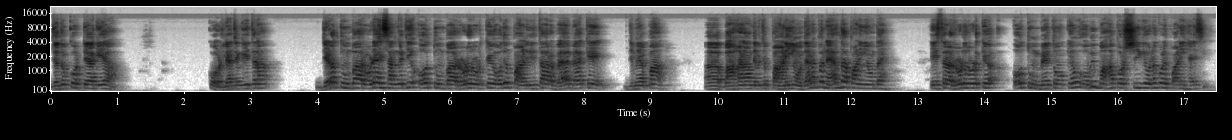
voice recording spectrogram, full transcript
ਜਦੋਂ ਘੋਟਿਆ ਗਿਆ ਘੋੜ ਲਿਆ ਚੰਗੀ ਤਰ੍ਹਾਂ। ਜਿਹੜਾ ਤੁੰਬਾ ਰੋੜਿਆ ਸੀ ਸੰਗਤ ਜੀ ਉਹ ਤੁੰਬਾ ਰੋੜ ਰੋੜ ਕੇ ਉਹਦੇ ਪਾਣੀ ਦੀ ਧਾਰ ਬਹਿ ਬਹਿ ਕੇ ਜਿਵੇਂ ਆਪਾਂ ਅਹ, ਬਾਹਣਾਂ ਦੇ ਵਿੱਚ ਪਾਣੀ ਆਉਂਦਾ ਨਾ ਪਰ ਨਹਿਰ ਦਾ ਪਾਣੀ ਆਉਂਦਾ ਇਸ ਤਰ੍ਹਾਂ ਰੋੜ ਰੋੜ ਕੇ ਉਹ ਤੁੰਬੇ ਤੋਂ ਕਿਉਂ? ਉਹ ਵੀ ਮਹਾਪੁਰਸ਼ ਸੀਗੇ ਉਹਨਾਂ ਕੋਲੇ ਪਾਣੀ ਹੈ ਸੀ।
